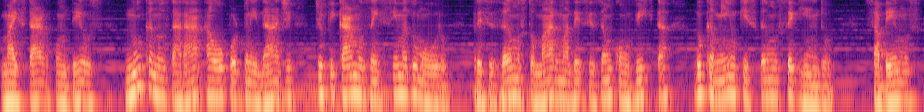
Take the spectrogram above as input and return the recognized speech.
mas estar com Deus nunca nos dará a oportunidade de ficarmos em cima do muro. Precisamos tomar uma decisão convicta do caminho que estamos seguindo. Sabemos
